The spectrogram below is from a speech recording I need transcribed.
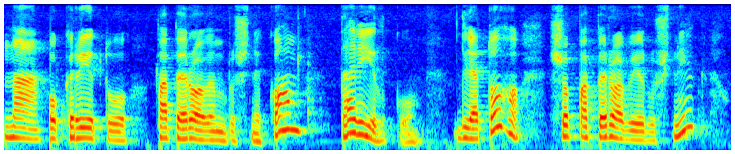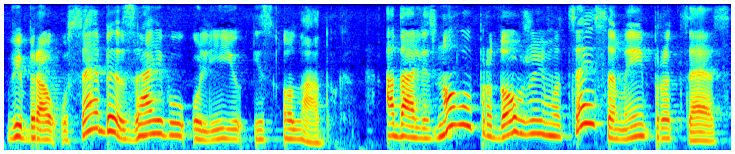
на покриту паперовим рушником тарілку для того, щоб паперовий рушник вібрав у себе зайву олію із оладок. А далі знову продовжуємо цей самий процес.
